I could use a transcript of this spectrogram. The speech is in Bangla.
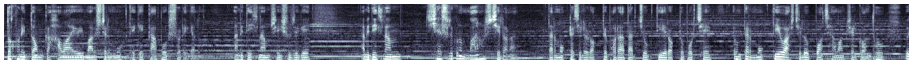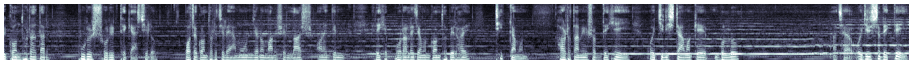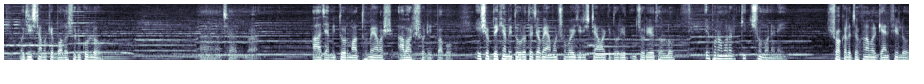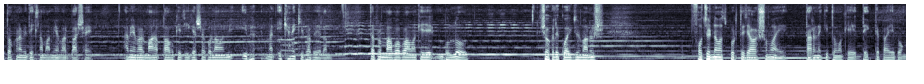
তখনই দমকা হাওয়ায় ওই মানুষটার মুখ থেকে কাপড় সরে গেল। আমি দেখলাম সেই সুযোগে, আমি দেখলাম সে আসলে কোনো মানুষ ছিল না। তার মুখটা ছিল রক্তে ভরা, তার চোখ দিয়ে রক্ত পড়ছে এবং তার মুখ দিয়েও আসছিল পচা মাংসের গন্ধ। ওই গন্ধটা তার পুরো শরীর থেকে আসছিল। পচা গন্ধটা ছিল এমন যেন মানুষের লাশ অনেকদিন রেখে পোড়ালে যেমন গন্ধ বের হয়, ঠিক তেমন। হঠাৎ আমি ওসব দেখেই ওই জিনিসটা আমাকে বলল আচ্ছা ওই জিনিসটা দেখতেই ওই জিনিসটা আমাকে বলা শুরু করল। আচ্ছা আজ আমি তোর মাধ্যমে আমার আবার শরীর পাবো। এইসব দেখে আমি দৌড়াতে যাব, এমন সময় ওই জিনিসটা আমাকে জড়িয়ে ধরলো। এরপর আমার আর কিচ্ছু মনে নেই। সকালে যখন আমার জ্ঞান ফিরলো, তখন আমি দেখলাম আমি আমার বাসায়, আমি আমার মা, বাবাকে জিজ্ঞাসা করলাম, আমি মানে এখানে কীভাবে এলাম? তারপর মা, বাবা আমাকে বলল, সকালে কয়েকজন মানুষ ফজর নামাজ পড়তে যাওয়ার সময় তারা নাকি তোমাকে দেখতে পায় এবং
